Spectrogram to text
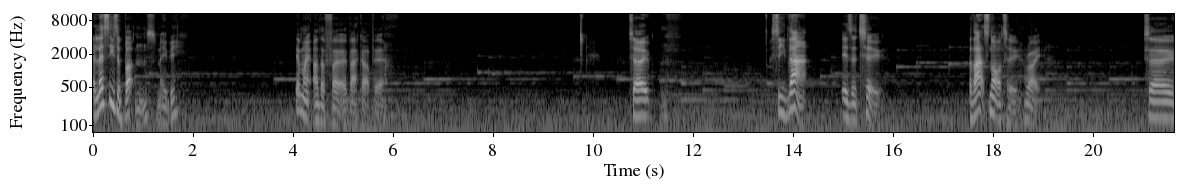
unless these are buttons maybe get my other photo back up here so see that is a 2 but that's not a 2 right so...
